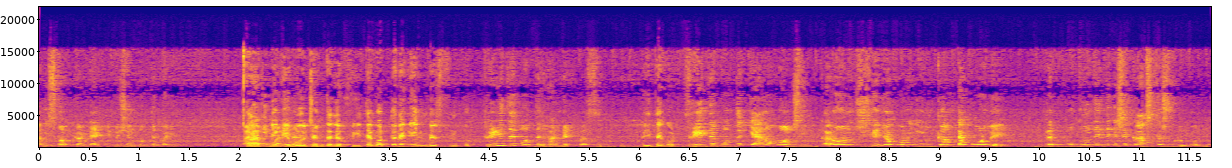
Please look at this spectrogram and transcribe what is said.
আমি সফটওয়্যারটা অ্যাক্টিভেশন করতে পারি। তো আপনি কি বলছেন? তাহলে ফ্রিতে করতে নাকি ইনভেস্টমেন্ট করতে? ফ্রিতে করতে হান্ড্রেড পার্সেন্ট ফ্রিতে করতে। ফ্রিতে করতে কেন বলছি? কারণ সে যখন ইনকামটা করবে প্রথম দিন থেকে সে কাজটা শুরু করবে।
